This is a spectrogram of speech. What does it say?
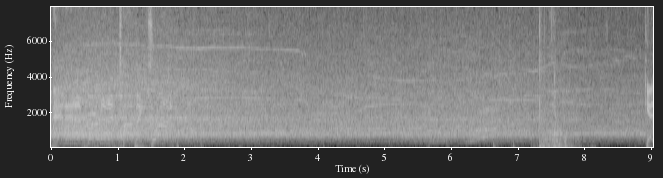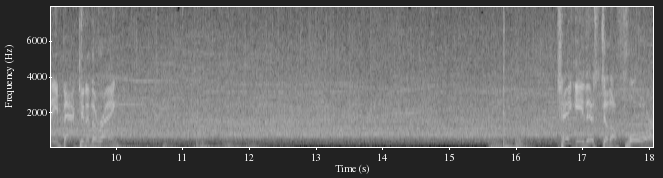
And an inverted atomic drop. Getting back into the ring. Taking this to the floor.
